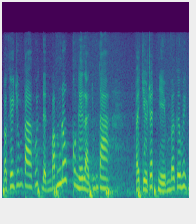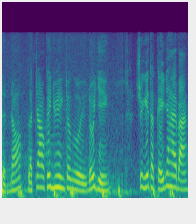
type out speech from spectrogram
Và khi chúng ta quyết định bấm nút Có nghĩa là chúng ta phải chịu trách nhiệm với cái quyết định đó Là trao cái duyên cho người đối diện. Suy nghĩ thật kỹ nha hai bạn.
